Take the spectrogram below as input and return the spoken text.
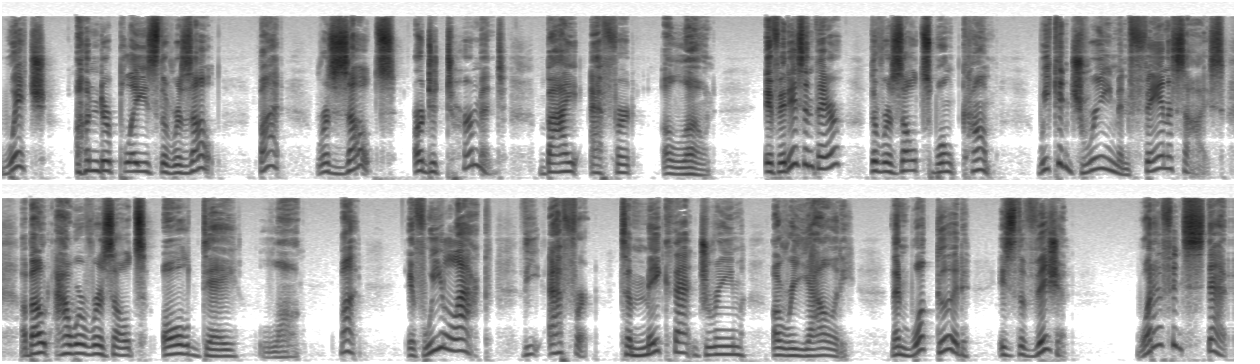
which underplays the result. But results are determined by effort alone. If it isn't there, the results won't come. We can dream and fantasize about our results all day long. But if we lack the effort to make that dream a reality, then what good is the vision? What if instead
